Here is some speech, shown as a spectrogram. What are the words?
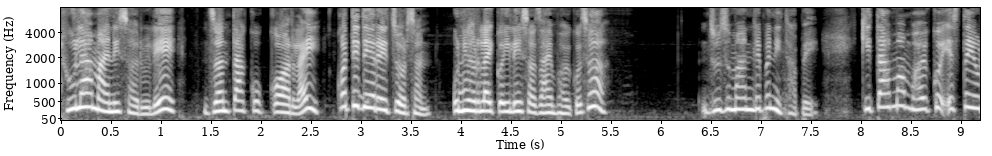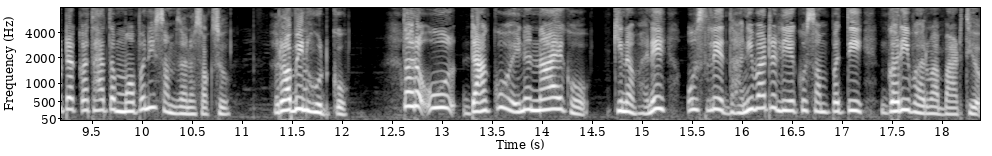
ठूला मानिसहरूले जनताको करलाई कति धेरै चोर्छन्? उनीहरूलाई कहिल्यै सजाय भएको छ? जुजुमानले पनि थपे। किताबमा भएको यस्तै एउटा कथा त म पनि सम्झन सक्छु रबिन हुडको। तर ऊ डाकु होइन नायक हो किनभने उसले धनीबाट लिएको सम्पत्ति गरिबहरूमा बाँड्थ्यो।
